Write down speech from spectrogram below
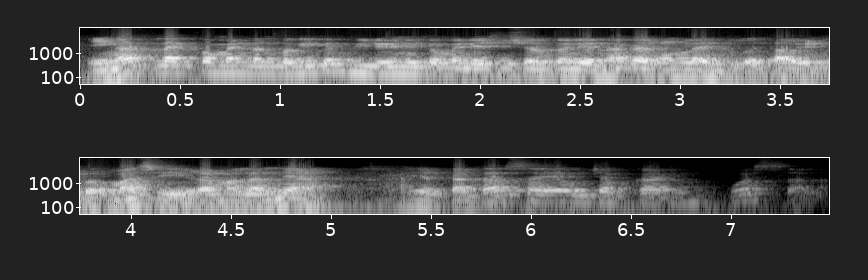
Ingat, like, komen, dan bagikan video ini ke media sosial kalian agar yang lain juga tahu informasi ramalannya. Akhir kata saya ucapkan wassalam.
